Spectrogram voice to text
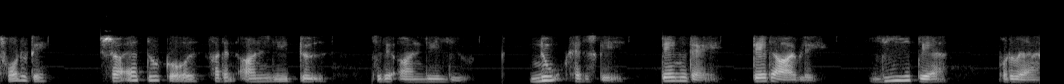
Tror du det? Så er du gået fra den åndelige død til det åndelige liv. Nu kan det ske. Denne dag, dette øjeblik, lige der, hvor du er.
